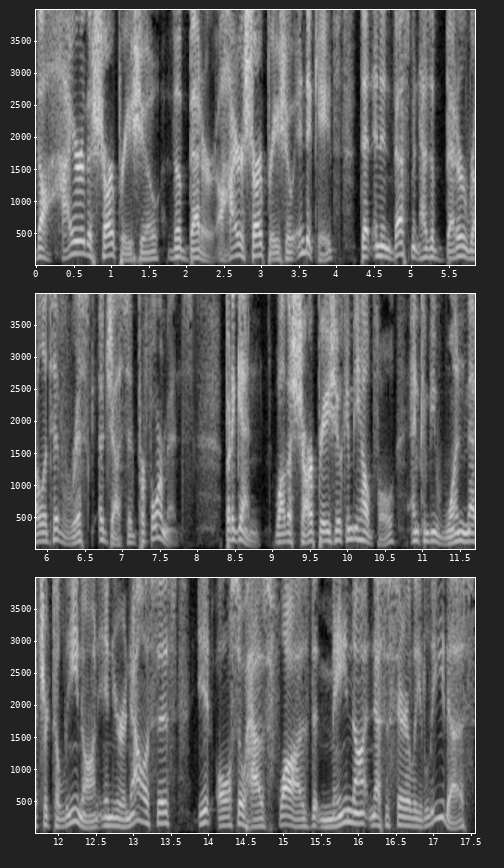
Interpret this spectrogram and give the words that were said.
the higher the Sharpe ratio, the better. A higher Sharpe ratio indicates that an investment has a better relative risk adjusted performance. But again, while the Sharpe ratio can be helpful and can be one metric to lean on in your analysis, it also has flaws that may not necessarily lead us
